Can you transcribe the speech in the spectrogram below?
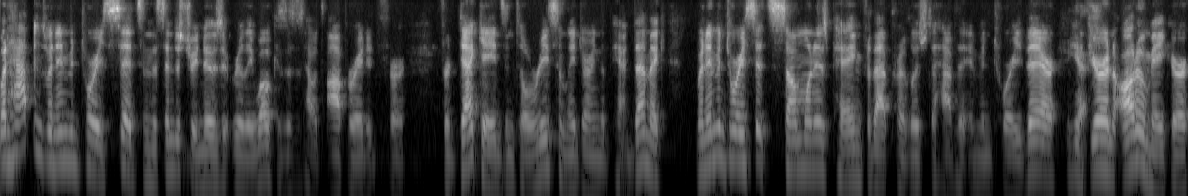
what happens when inventory sits and this industry knows it really well because this is how it's operated for for decades until recently during the pandemic when inventory sits someone is paying for that privilege to have the inventory there yes. if you're an automaker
